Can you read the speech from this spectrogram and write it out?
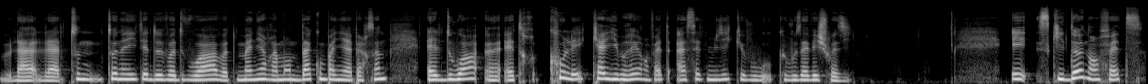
la, tonalité de votre voix, votre manière vraiment d'accompagner la personne, elle doit euh, être collée, calibrée en fait à cette musique que vous, que vous avez choisie. Et ce qui donne en fait,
